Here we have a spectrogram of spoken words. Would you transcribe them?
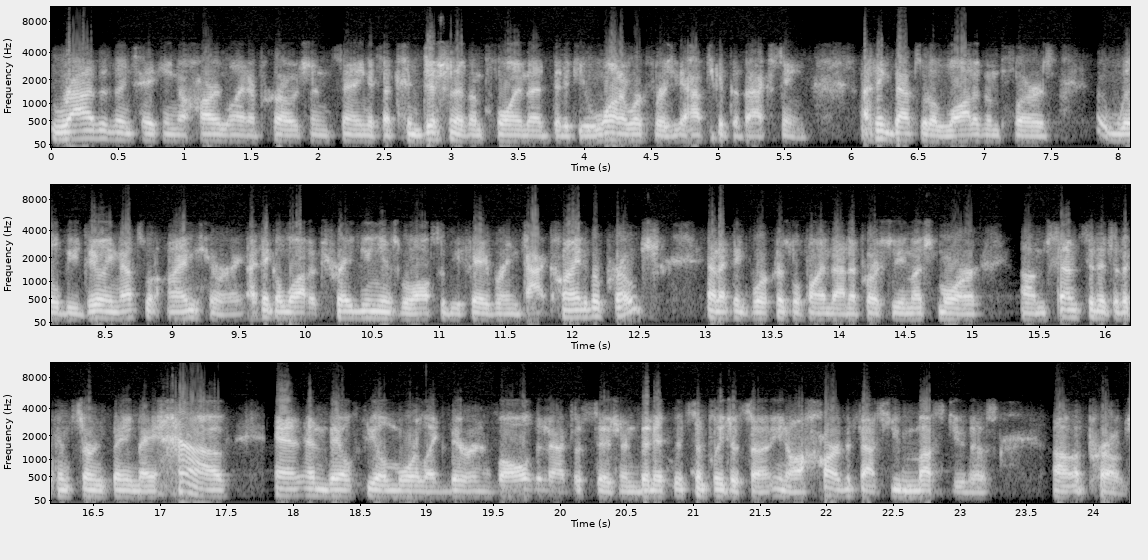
rather than taking a hardline approach and saying it's a condition of employment that if you want to work for us, you have to get the vaccine. I think that's what a lot of employers will be doing. That's what I'm hearing. I think a lot of trade unions will also be favoring that kind of approach, and I think workers will find that approach to be much more um, sensitive to the concerns they may have, and, and they'll feel more like they're involved in that decision than if it's simply just a you know a hard and fast you must do this uh, approach.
